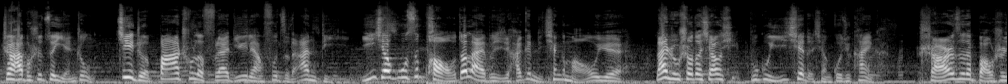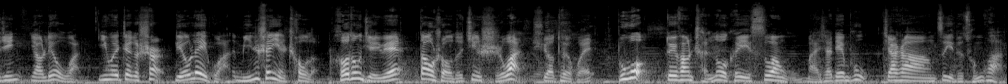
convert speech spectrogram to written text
这还不是最严重的。记者扒出了弗莱迪两父子的案底，营销公司跑都来不及，还跟你签个毛约。男主收到消息，不顾一切的想过去看一看。傻儿子的保释金要六万，因为这个事儿流泪馆名声也臭了，合同解约到手的近十万需要退回。不过对方承诺可以四万五买下店铺，加上自己的存款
